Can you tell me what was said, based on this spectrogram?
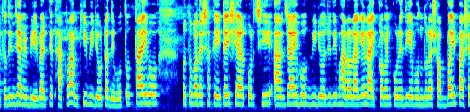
এতদিন যে আমি বিয়ে বাড়িতে থাকলাম কি ভিডিওটা দেব? তো তাই হোক তোমাদের সাথে এটাই শেয়ার করছি। আর যাই হোক ভিডিও যদি ভালো লাগে লাইক কমেন্ট করে দিয়ে বন্ধুরা সবাই পাশে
